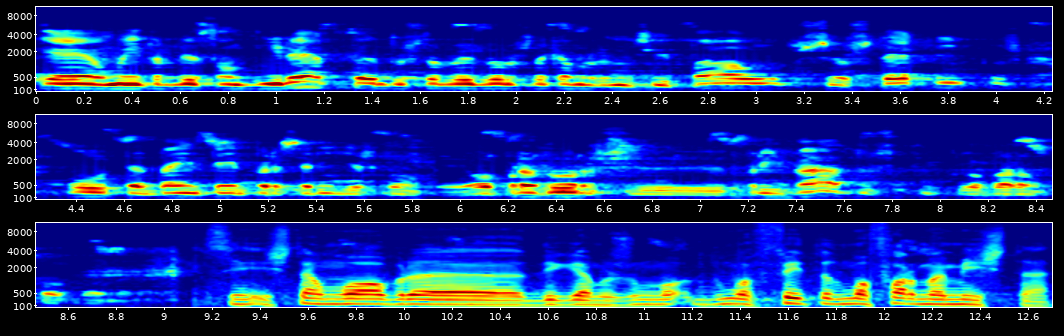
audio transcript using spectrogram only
é uma intervenção direta dos trabalhadores da Câmara Municipal, dos seus técnicos, ou também tem parcerias com operadores eh, privados que colaboram com a Câmara? Sim, isto é uma obra, digamos, uma, de uma, feita de uma forma mista.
